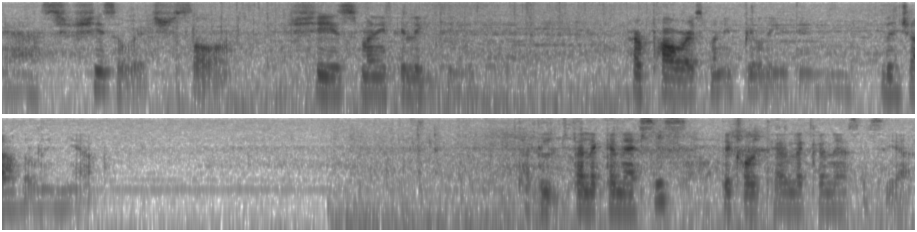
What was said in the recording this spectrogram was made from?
Yes, she's a witch, so she's manipulating. Her power is manipulating the javelin. Yeah. Tele telekinesis. They call it telekinesis. Yeah.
